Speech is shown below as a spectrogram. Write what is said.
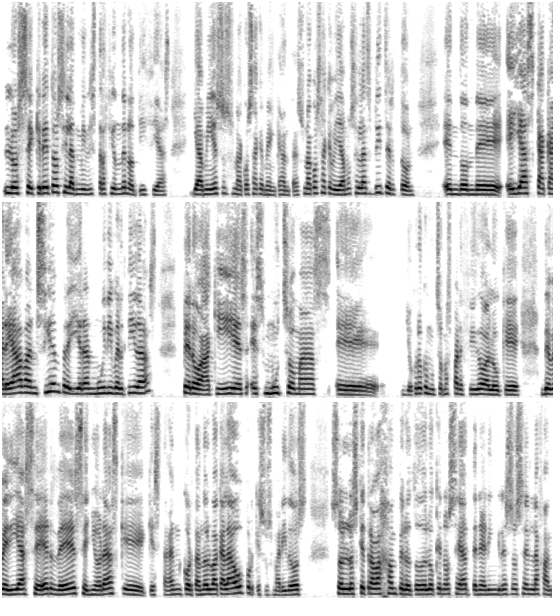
los secretos y la administración de noticias. Y a mí eso es una cosa que me encanta. Es una cosa que veíamos en las Bridgerton, en donde ellas cacareaban siempre y eran muy divertidas, pero aquí es, mucho más... Eh, yo creo que mucho más parecido a lo que debería ser de señoras que, que, están cortando el bacalao porque sus maridos son los que trabajan, pero todo lo que no sea tener ingresos en la familia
